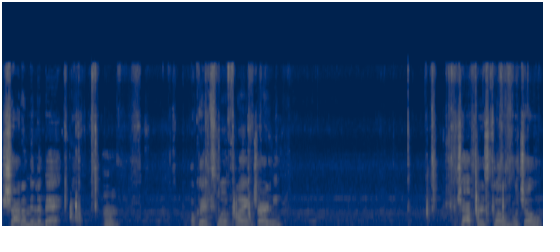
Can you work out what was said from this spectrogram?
Shot him in the back. Mm. Okay, twin flame journey chapter is closed with your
